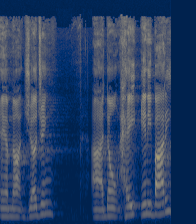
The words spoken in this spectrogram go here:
am not judging. I don't hate anybody.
